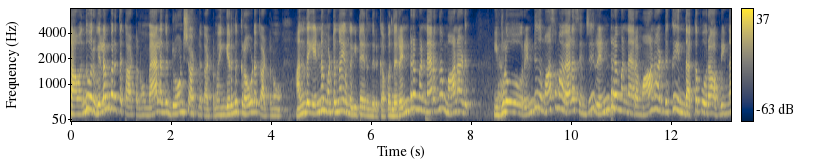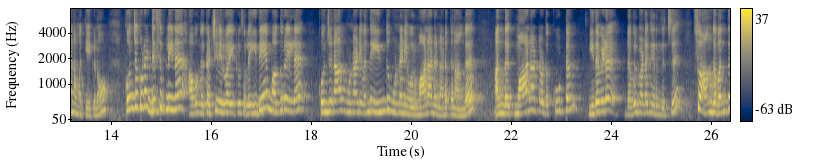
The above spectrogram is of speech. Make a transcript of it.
தான் வந்து ஒரு விளம்பரத்தை காட்டணும் மேலேருந்து ட்ரோன் ஷாட்டில் காட்டணும் இங்கேருந்து க்ரௌடை காட்டணும். அந்த எண்ணம் மட்டும்தான் இவங்க கிட்ட இருந்திருக்கு. அப்போ இந்த ரெண்டரை மணி நேரம் தான் மாநாடு. இவ்வளோ ரெண்டு மாசமா வேலை செஞ்சு ரெண்டரை மணி நேரம் மாநாட்டுக்கு இந்த அக்க போறா அப்படின்னு தான் நம்ம கேட்கணும். கொஞ்சம் கூட டிசிப்ளினை அவங்க கட்சி நிர்வாகிகள் சொல்ல இதே மதுரையில் கொஞ்ச நாள் முன்னாடி வந்து இந்து முன்னணி ஒரு மாநாடு நடத்தினாங்க. அந்த மாநாட்டோட கூட்டம் இதை விட டபுள் மடங்கு இருந்துச்சு. ஸோ அங்கே வந்த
